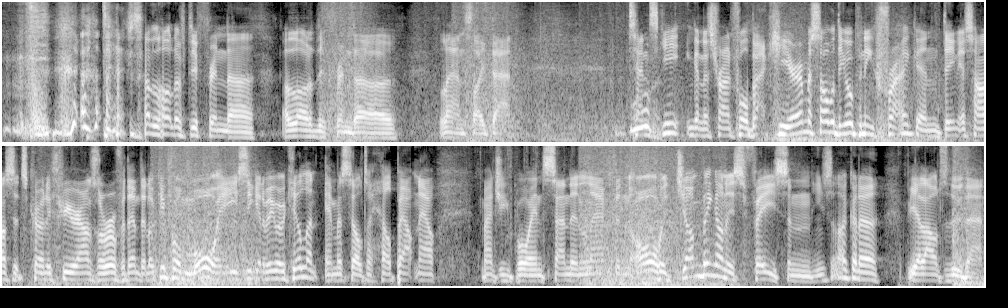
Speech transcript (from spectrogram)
there's a lot of different uh, a lot of different uh, LANs like that. Tensky going to try and fall back here. MSL with the opening frag, and Danish has it's currently three rounds in a row for them. They're looking for more. AC going to be able to kill, and MSL to help out now. Magic Boy and Sandin left, and oh, jumping on his face, and he's not going to be allowed to do that.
